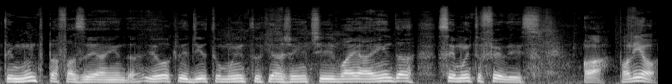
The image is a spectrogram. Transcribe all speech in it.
Tem muito para fazer ainda. Eu acredito muito que a gente vai ainda ser muito feliz. Ó, Paulinho,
